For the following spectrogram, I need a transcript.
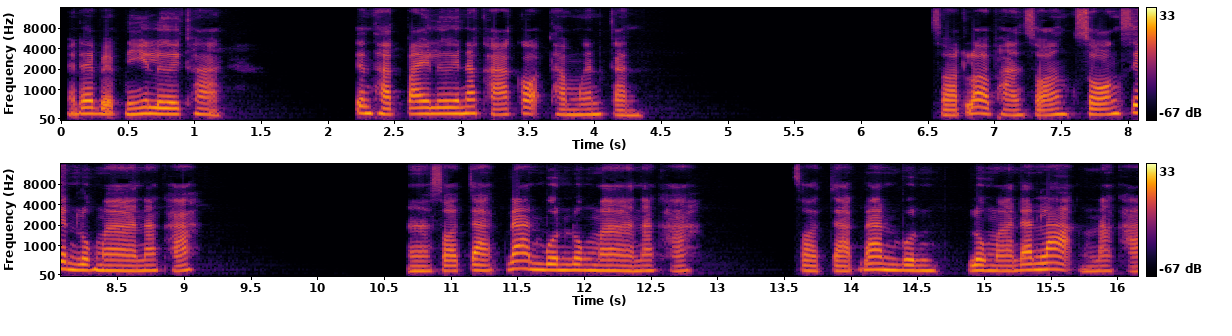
ให้ได้แบบนี้เลยค่ะ เส้นถัดไปเลยนะคะ ก็ทำเหมือนกัน สอดลอดผ่านสองสองเส้นลงมานะคะ อ่าสอดจากด้านบนลงมานะคะ สอดจากด้านบนลงมาด้านล่างนะคะ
